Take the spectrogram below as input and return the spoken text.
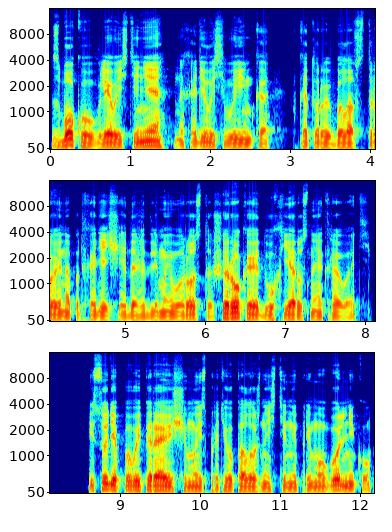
Сбоку, в левой стене, находилась выемка – которую была встроена подходящая даже для моего роста широкая двухъярусная кровать. И судя по выпирающему из противоположной стены прямоугольнику,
